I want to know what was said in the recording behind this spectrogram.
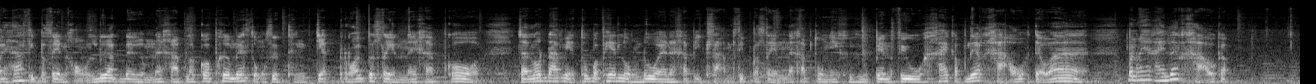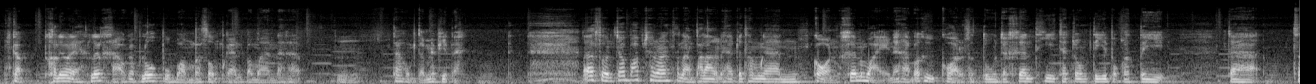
250%ของเลือดเดิมนะครับ แล้วก็เพิ่มได้สูงสุดถึง 700%นะครับ ก็จะลดดาเมจทุกประเภทลงด้วยนะครับ อีก 30%นะครับตรงนี้คือเป็นฟิลคล้ายกับเลือดขาว แต่ว่ามันคล้ายเลือดขาวกับกับเขาเรียกว่าอะไร เลือดขาวกับโลกปูบอมผสมกันประมาณนะครับ อืม ถ้าผมจำไม่ผิดนะส่วนเจ้าบัฟชำนาญสนามพลังนะครับจะทำงานก่อนเคลื่อนไหวนะครับ ก็คือก่อนศัตรูจะเคลื่อนที่จะโจมตีปกติ จะ ส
